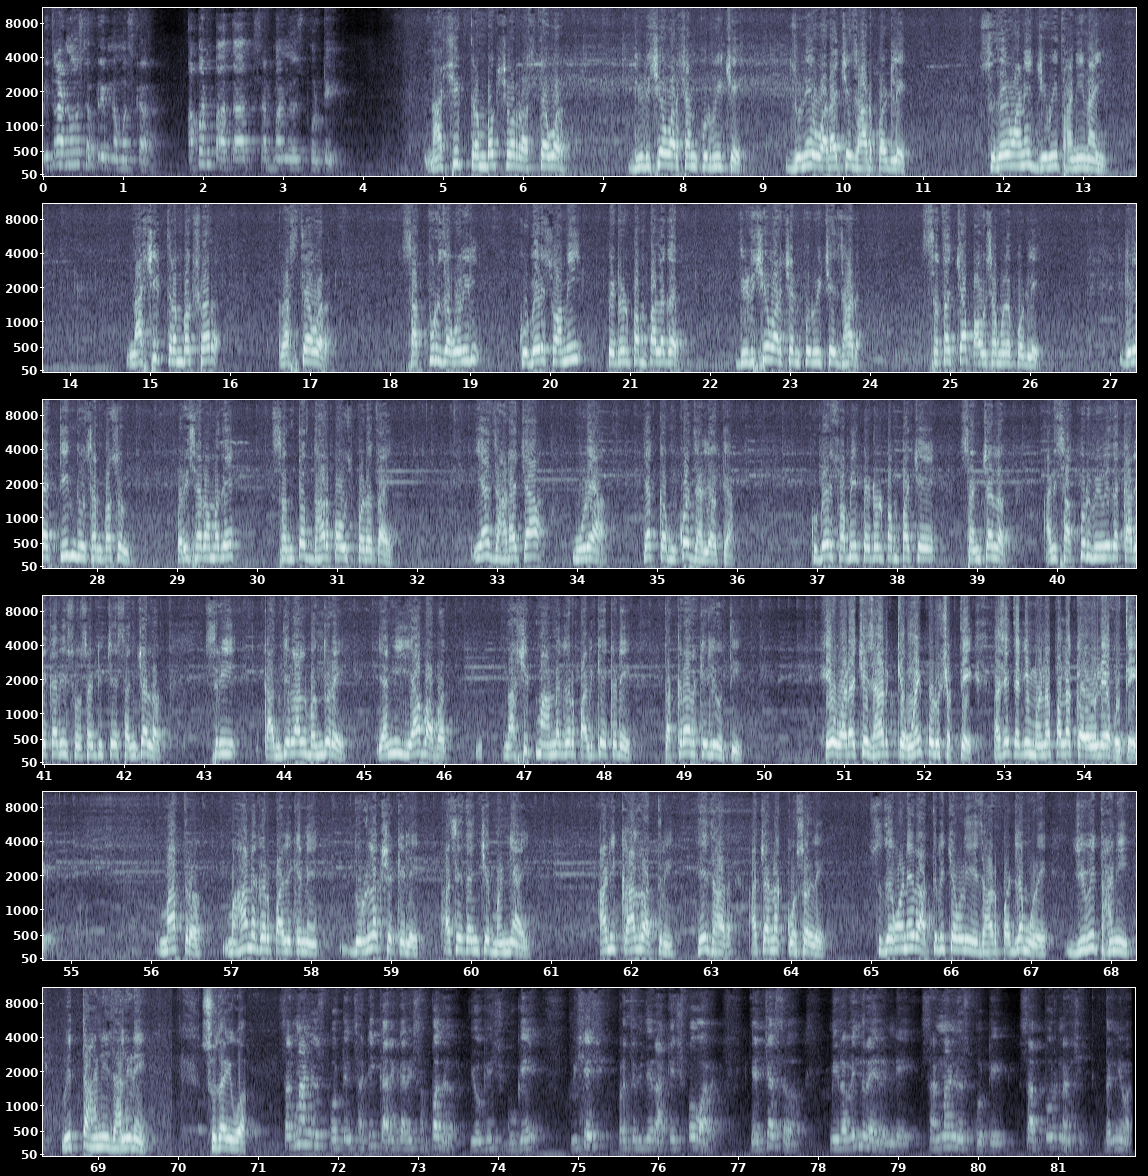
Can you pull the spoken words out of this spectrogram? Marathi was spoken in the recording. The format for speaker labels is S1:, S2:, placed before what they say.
S1: मित्रांनो सप्रेम नमस्कार. आपण पाहतात सन्मान न्यूज फोर्टीन
S2: नाशिक त्र्यंबकेश्वर रस्त्यावर दीडशे वर्षांपूर्वीचे जुने वडाचे झाड पडले. सुदैवाने जीवितहानी नाही. नाशिक त्र्यंबकेश्वर रस्त्यावर सातपूरजवळील कुबेरस्वामी पेट्रोल पंपालगत दीडशे वर्षांपूर्वीचे झाड सततच्या पावसामुळे पडले. गेल्या तीन दिवसांपासून परिसरामध्ये संततधार पाऊस पडत आहे. या झाडाच्या मुळ्या या कमकुवत झाल्या होत्या. कुबेरस्वामी पेट्रोल पंपाचे संचालक आणि सातपूर विविध कार्यकारी सोसायटीचे संचालक श्री कांतीलाल बंधुरे यांनी याबाबत नाशिक महानगरपालिकेकडे तक्रार केली होती. हे वडाचे झाड केव्हाही पडू शकते असे त्यांनी मनपाला कळवले होते. मात्र महानगरपालिकेने दुर्लक्ष केले असे त्यांचे म्हणणे आहे. आणि काल रात्री हे झाड अचानक कोसळले. सुदैवाने रात्रीच्या वेळी हे झाड पडल्यामुळे जीवितहानी वित्तहानी झाली नाही. सुदैव.
S1: सन्मान न्यूज फोर्टीनसाठी कार्यकारी संपादक योगेश घुगे विशेष प्रतिनिधी राकेश पवार यांच्यासह मी रवींद्र एरंडे सन्मान न्यूज फोर्टीन सातपूर नाशिक. धन्यवाद.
